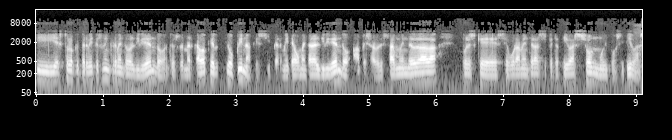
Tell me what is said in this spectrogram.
Y esto lo que permite es un incremento del dividendo. Entonces, el mercado, ¿qué, opina? Que si permite aumentar el dividendo, a pesar de estar muy endeudada, pues es que seguramente las expectativas son muy positivas.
